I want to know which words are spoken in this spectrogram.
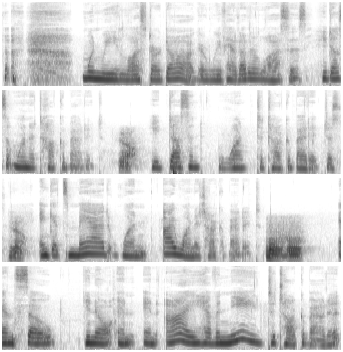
when we lost our dog or we've had other losses, he doesn't want to talk about it. Yeah, He doesn't want to talk about it, just yeah. and gets mad when I want to talk about it. Mm-hmm. And so, you know, and and I have a need to talk about it.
